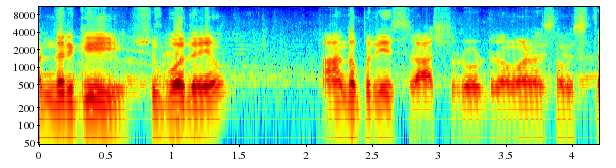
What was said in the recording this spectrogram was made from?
అందరికీ శుభోదయం. ఆంధ్రప్రదేశ్ రాష్ట్ర రోడ్డు రవాణా సంస్థ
